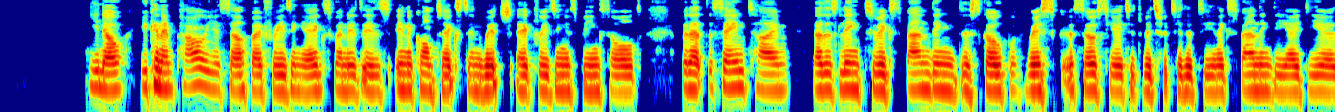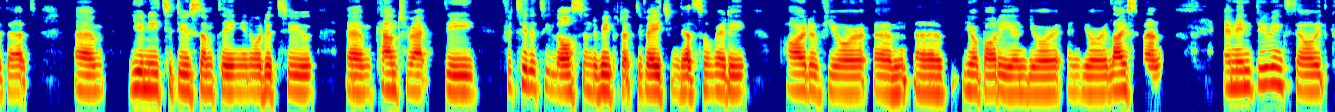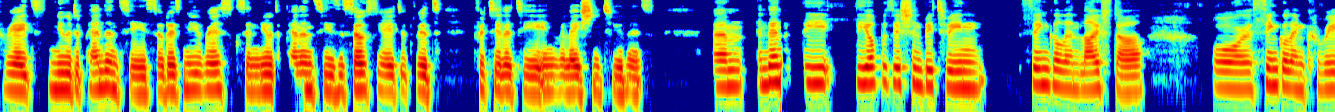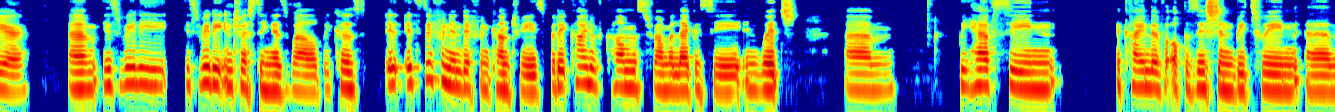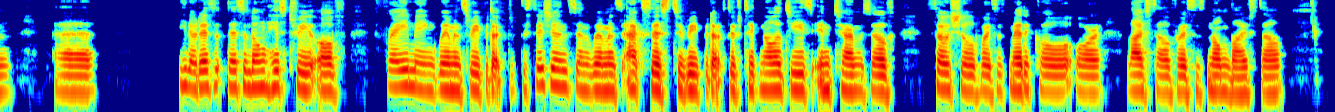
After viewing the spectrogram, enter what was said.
you know, you can empower yourself by freezing eggs when it is in a context in which egg freezing is being sold. But at the same time, that is linked to expanding the scope of risk associated with fertility and expanding the idea that um, you need to do something in order to um, counteract the fertility loss and the reproductive aging that's already part of your um, uh, your body and your and your lifespan. And in doing so, it creates new dependencies. So there's new risks and new dependencies associated with fertility in relation to this. Um, and then the the opposition between single and lifestyle, or single and career, um, is really is really interesting as well because it, it's different in different countries, but it kind of comes from a legacy in which um, we have seen a kind of opposition between um, uh, you know, there's there's a long history of framing women's reproductive decisions and women's access to reproductive technologies in terms of social versus medical or lifestyle versus non-lifestyle.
